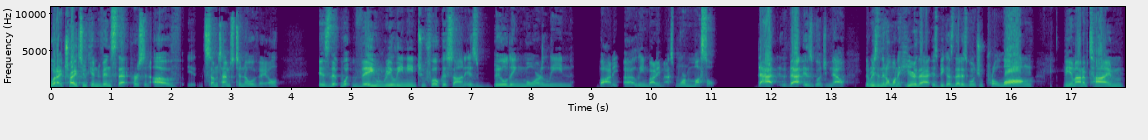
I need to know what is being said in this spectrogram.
what I try to convince that person of, sometimes to no avail, is that what they really need to focus on is building more lean body, uh, lean body mass, more muscle. That, that is going to, now, the reason they don't want to hear that is because that is going to prolong the amount of time,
